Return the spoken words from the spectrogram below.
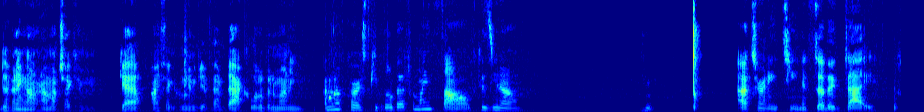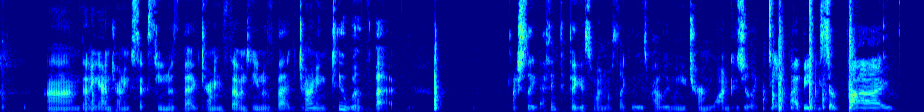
depending on how much I can get, I think I'm gonna give them back a little bit of money, and then of course keep a little bit for myself because you know. I turn 18. It's a big day. Um, then again, turning 16 was big, turning 17 was big, turning 2 was big. Actually, I think the biggest one, most likely, is probably when you turn 1, because you're like, damn, my baby survived!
